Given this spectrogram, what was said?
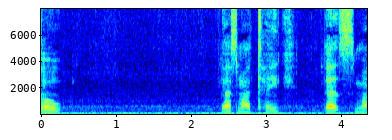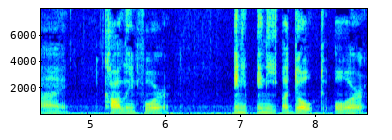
So that's my take. That's my calling for any any adult or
